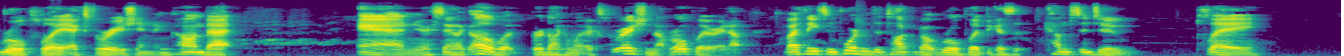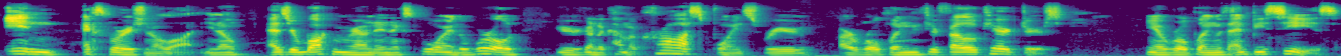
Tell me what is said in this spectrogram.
role play, exploration, and combat. And you're saying like, oh, but we're talking about exploration, not role play right now. But I think it's important to talk about role play because it comes into play in exploration a lot. You know, as you're walking around and exploring the world, you're going to come across points where you are role playing with your fellow characters. You know, role playing with NPCs.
